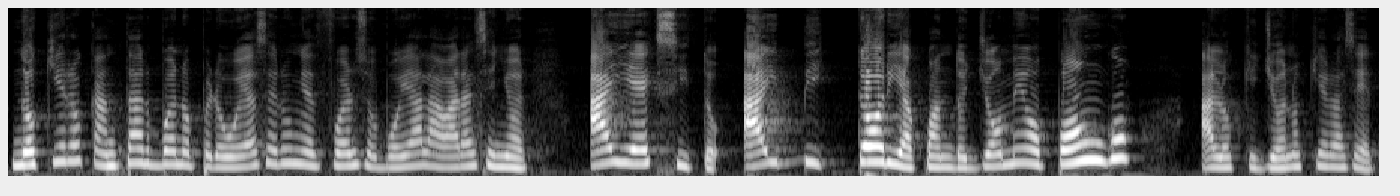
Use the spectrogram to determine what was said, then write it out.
No quiero cantar, bueno, pero voy a hacer un esfuerzo, voy a alabar al Señor. Hay éxito, hay victoria cuando yo me opongo a lo que yo no quiero hacer.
